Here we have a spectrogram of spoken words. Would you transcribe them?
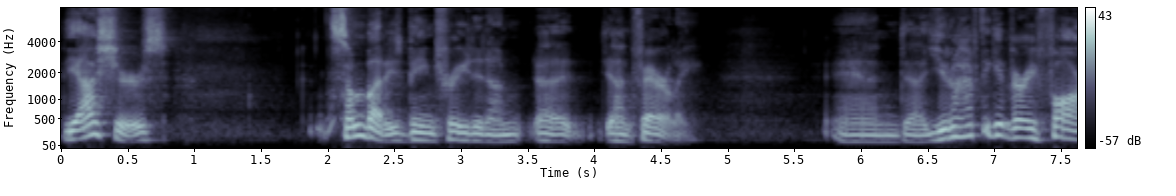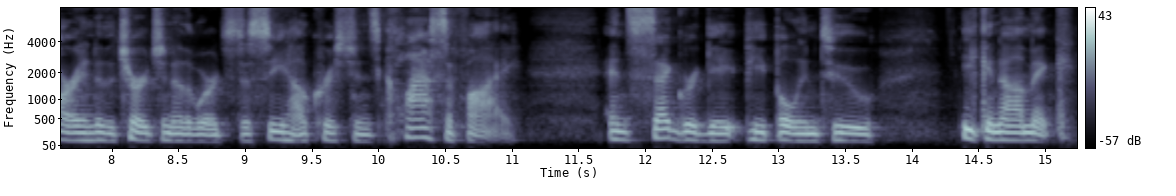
the ushers, somebody's being treated un, uh, unfairly. And uh, you don't have to get very far into the church, in other words, to see how Christians classify and segregate people into economic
